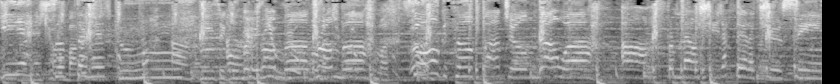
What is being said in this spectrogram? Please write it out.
이해했었다 해도 이제 그만 drama drama 속에서 빠져나와 From now 시작되라 출신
